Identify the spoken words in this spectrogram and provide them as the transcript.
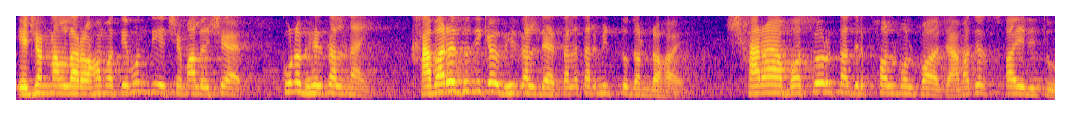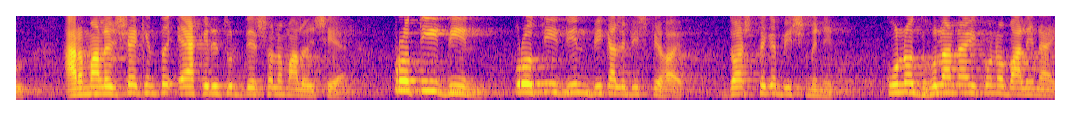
এজন্য আল্লাহ রহমত এমন দিয়েছে, মালয়েশিয়ায় কোনো ভেজাল নাই। খাবারে যদি কেউ ভেজাল দেয়, তাহলে তার মৃত্যুদণ্ড হয়। সারা বছর তাদের ফলমূল পাওয়া যায়। আমাদের ছয় ঋতু। আর মালয়েশিয়া কিন্তু এক ঋতুর দেশ হলো মালয়েশিয়া। প্রতিদিন প্রতিদিন বিকালে বৃষ্টি হয়, দশ থেকে বিশ মিনিট। কোনো ধুলা নাই, কোনো বালি নাই।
